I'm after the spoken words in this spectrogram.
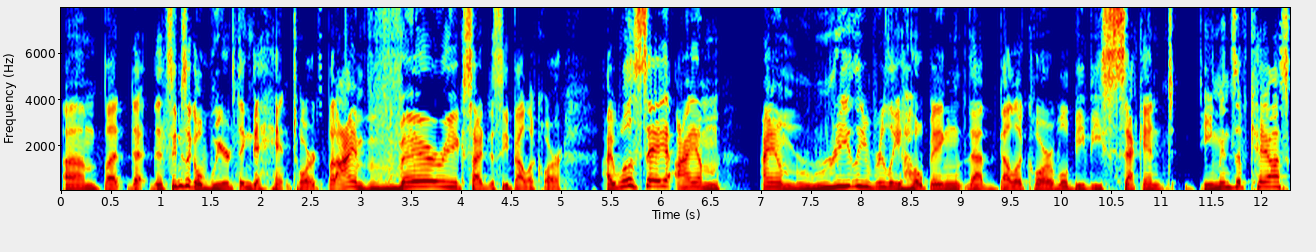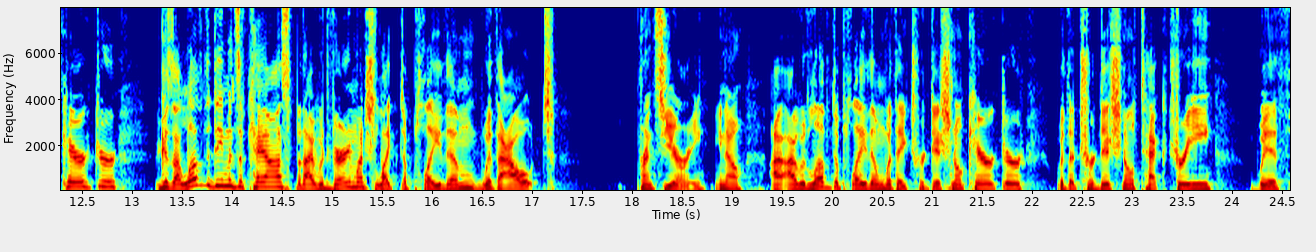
Um, but that, that seems like a weird thing to hint towards. But i am very excited to see Be'lakor i will say i am I am really, really hoping that Be'lakor will be the second Demons of Chaos character because I love the Demons of Chaos, but I would very much like to play them without Prince Yuri. You know, I, I would love to play them with a traditional character, with a traditional tech tree, with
